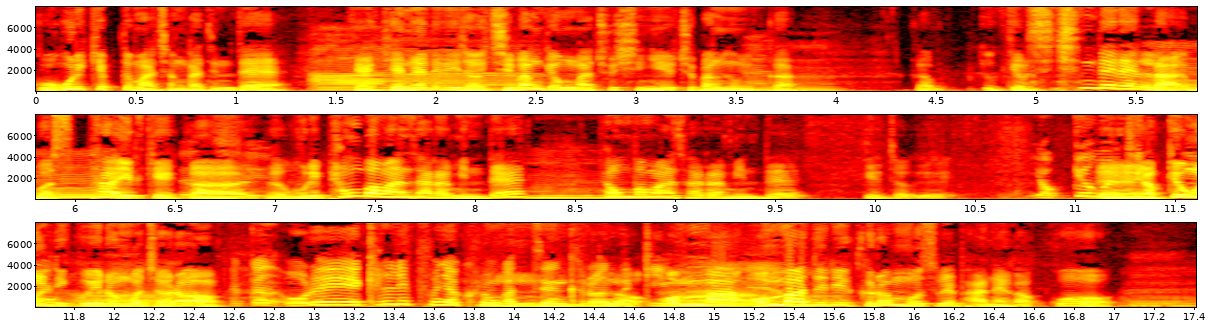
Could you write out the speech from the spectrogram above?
오구리캡도 마찬가지인데 아. 걔네들이 저 지방 경마 출신이에요. 지방 경마 그러니까, 음. 그러니까 이렇게 신데렐라 뭐 음, 스타 이렇게 그러니까 그치. 그 우리 평범한 사람인데 음. 평범한 사람인데 이게 저기 역경을 예, 딛고 역경을 딛고 이런 아. 것처럼 약간 올해의 캘리포니아 크롬 음, 같은 그런 그 느낌. 엄마 아. 엄마들이 그런 모습에 반해갖고 음.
